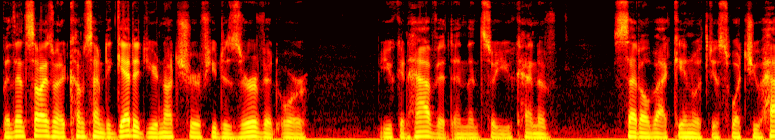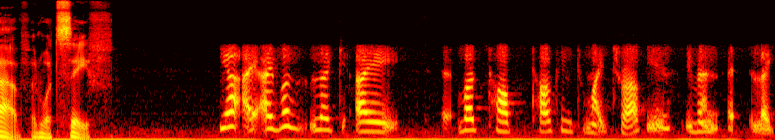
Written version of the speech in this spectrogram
but then sometimes when it comes time to get it, you're not sure if you deserve it or you can have it. And then so you kind of settle back in with just what you have and what's safe. Yeah, I, I was like I was top, talking to my therapist even uh, like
